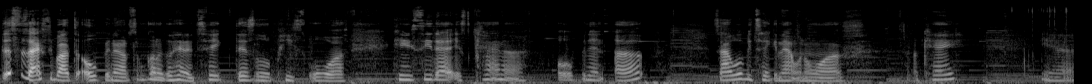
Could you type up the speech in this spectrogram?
This is actually about to open up, so I'm gonna go ahead and take this little piece off. Can you see that? It's kind of opening up. So I will be taking that one off, okay? Yeah.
